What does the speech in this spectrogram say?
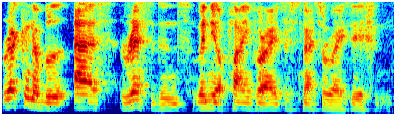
reckonable as residence when you're applying for Irish naturalization.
